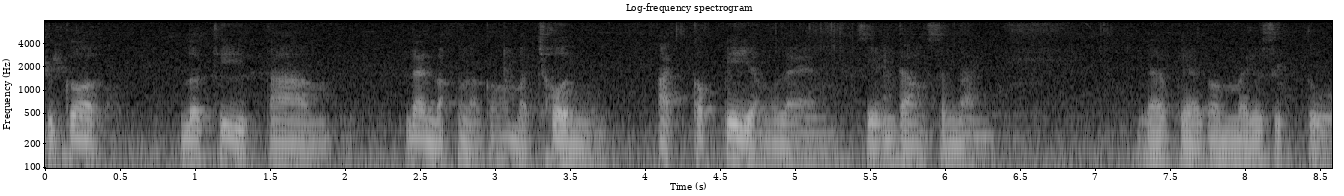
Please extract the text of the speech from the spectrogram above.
สุดก็รถที่ตามแล่นมาข้างหลังก็เข้ามาชน อัดก๊อปปี้อย่างแรงเสียงดังสนั่น แล้วแกก็ไม่รู้สึกตัว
